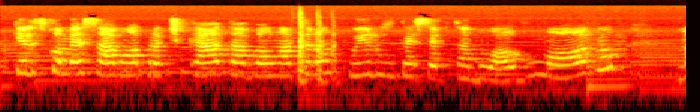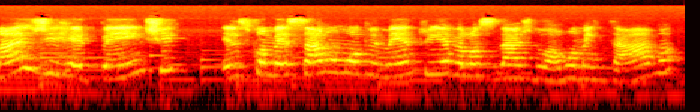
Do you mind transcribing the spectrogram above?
Porque eles começavam a praticar, estavam lá tranquilos, interceptando o alvo móvel, mas de repente eles começavam o movimento e a velocidade do alvo aumentava,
